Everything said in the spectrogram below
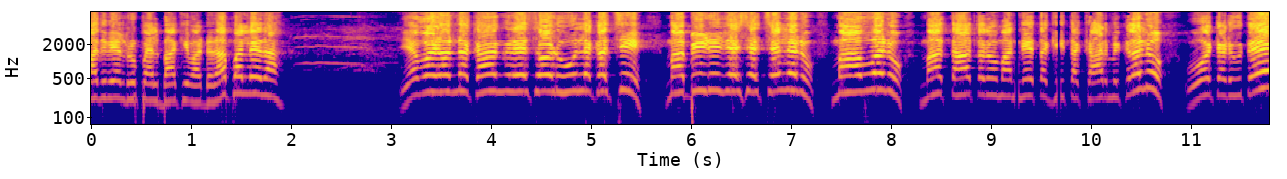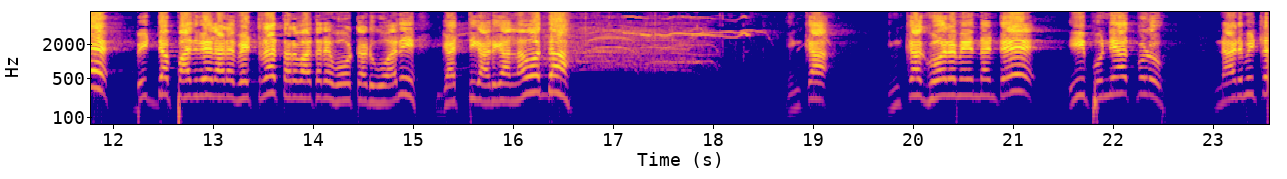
పదివేల రూపాయలు బాకీ పడ్డదా? పర్లేదా ఎవడన్నా కాంగ్రెస్ వాడు ఊళ్ళకొచ్చి మా బీడీ చేసే చెల్లెను మా అవ్వను మా తాతను మా నేత గీత కార్మికులను ఓటు అడిగితే బిడ్డ పదివేలు ఆడ తర్వాతనే ఓటు అడుగు అని గట్టిగా అడగాలనా వద్దా? ఇంకా ఇంకా ఘోరం ఏంటంటే ఈ పుణ్యాత్ముడు నడిమిట్ల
